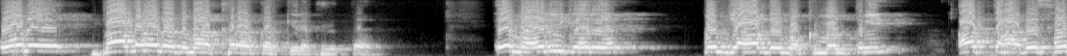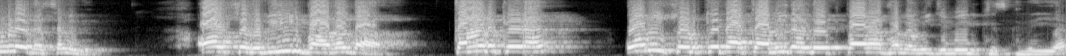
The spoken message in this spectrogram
ਉਹਨੇ ਬਾਦਲਾਂ ਦਾ ਦਿਮਾਗ ਖਰਾਬ ਕਰਕੇ ਰੱਖ ਦਿੱਤਾ ਹੈ। ਇਹ ਮੈਂ ਨਹੀਂ ਕਹਿ ਰਿਹਾ, ਪੰਜਾਬ ਦੇ ਮੁੱਖ ਮੰਤਰੀ ਅੱਜ ਤੁਹਾਡੇ ਸਾਹਮਣੇ ਦੱਸਣਗੇ। ਔਰ ਸੁਖਬੀਰ ਬਾਦਲ ਦਾ ਕਾਂਡ ਕਿਹੜਾ ਉਹਨੂੰ ਸੁਣ ਕੇ ਤਾਂ ਅਕਾਲੀ ਦਲ ਦੇ ਪੈਰਾਂ ਥੱਲੋਂ ਵੀ ਜ਼ਮੀਨ ਖਿਸਕ ਗਈ ਹੈ।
